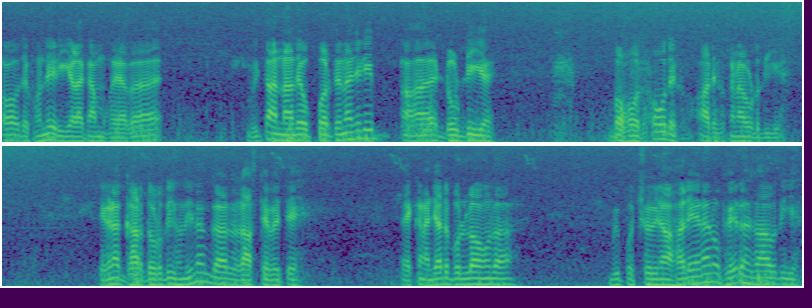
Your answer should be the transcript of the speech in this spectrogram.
ਉਹ ਦੇਖੋ ਨੇਰੀ ਵਾਲਾ ਕੰਮ ਹੋਇਆ ਵਾ। ਵੀ ਧਾਨਾਂ ਦੇ ਉੱਪਰ ਤੇ ਨਾ ਜਿਹੜੀ ਆਹ ਡੋਡੀ ਹੈ, ਬਹੁਤ, ਉਹ ਦੇਖੋ ਆ ਦੇਖੋ ਕਿੰਨਾ ਉੱਡਦੀ ਹੈ। ਦੇਖਣਾ ਗਰਦ ਉੱਡਦੀ ਹੁੰਦੀ ਨਾ ਗਰ ਰਸਤੇ ਵਿੱਚ ਤੇ ਇੱਕਣਾ ਜਦ ਬੁੱਲਾ ਆਉਂਦਾ, ਵੀ ਪੁੱਛੋ ਹੀ ਨਾ, ਹਲੇ ਇਹਨਾਂ ਨੂੰ ਫੇਰ ਹਿਸਾਬ ਦੀ ਹੈ।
